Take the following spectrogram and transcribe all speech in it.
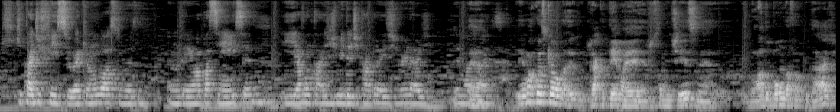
Que, que tá difícil, é que eu não gosto mesmo. Eu não tenho a paciência e a vontade de me dedicar pra isso de verdade. Demora É. mais. E uma coisa que eu, já que o tema é justamente esse, né? O lado bom da faculdade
